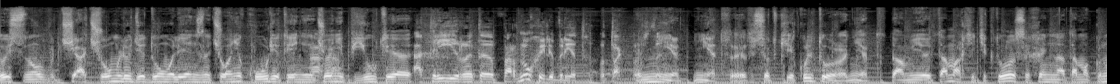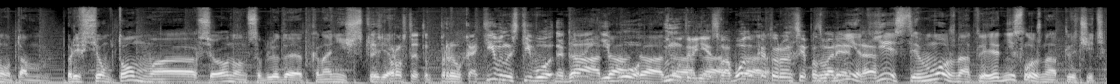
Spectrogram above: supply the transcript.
То есть, ну, о чем люди думали, я не знаю, чего они курят, я не знаю, чего Ага. они пьют. Я... А трир это порнуха или бред? Вот так просто. Нет, нет, это все-таки культура, нет. Там, там архитектура сохранена, там, ну, там при всем том все равно он соблюдает канонический ряд. просто это провокативность его, это Да, его да, да, внутренняя да, свобода, да. которую он себе позволяет. Нет, да? есть, можно отличить, несложно отличить.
